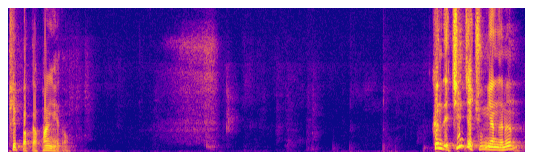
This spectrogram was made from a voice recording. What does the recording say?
핍박과 방해도. 근데 진짜 중요한 거는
